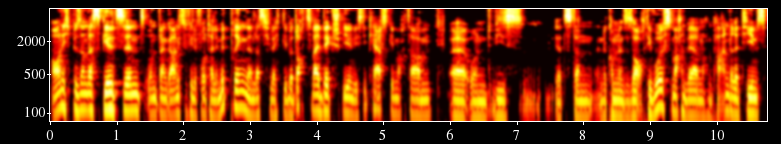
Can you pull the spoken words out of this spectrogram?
auch nicht besonders skilled sind und dann gar nicht so viele Vorteile mitbringen, dann lasse ich vielleicht lieber doch zwei Bigs spielen, wie es die Cavs gemacht haben äh, und wie es jetzt dann in der kommenden Saison auch die Wolves machen werden, noch ein paar andere Teams.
